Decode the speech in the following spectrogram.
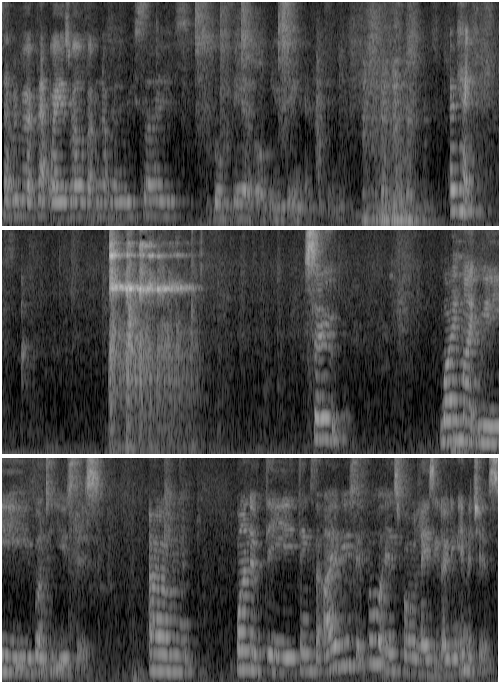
that would work that way as well, but I'm not going to resize for fear of losing everything. okay. So, why might we want to use this? Um, one of the things that I've used it for is for lazy loading images.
